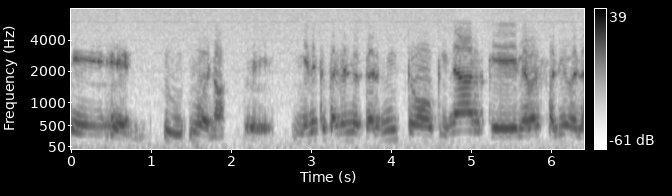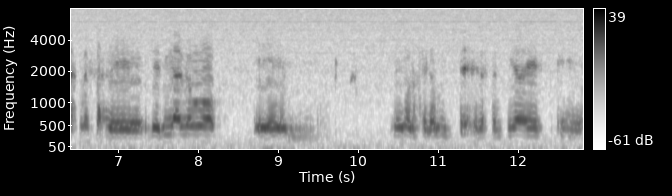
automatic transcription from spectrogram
Eh, y, bueno, eh, y en esto también me permito opinar que el haber salido de las mesas de, diálogo eh, de, bueno, de tres de las entidades eh,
